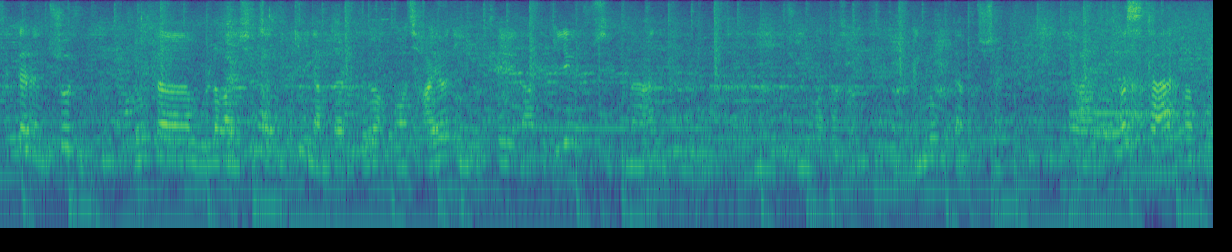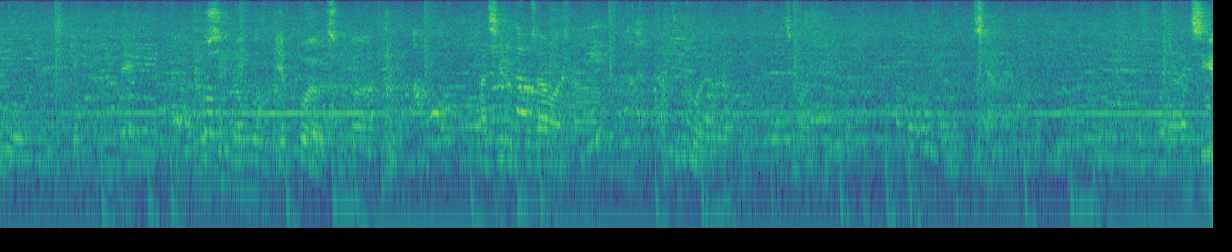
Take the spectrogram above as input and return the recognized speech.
색다른 추억입니다. 영담 올라가면 진짜 느낌이 남다르고요. 어, 자연이 이렇게 나한테 힐링을 줄 수 있구나 하는 그런 느낌이 많이 주는 것 같아서 맹목담 추천드립니다. 퍼스타 하고 있는데 옷이 너무 예뻐요. 제가 바지를 보자마자 어딘 거예요? 하지만 그렇지 않아요. 지금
